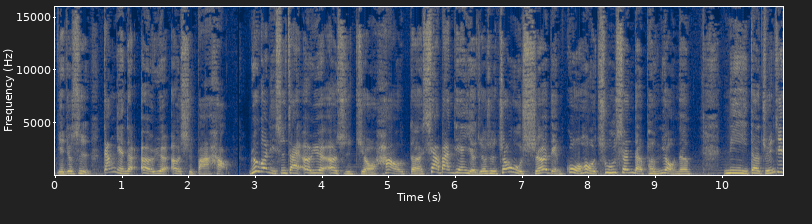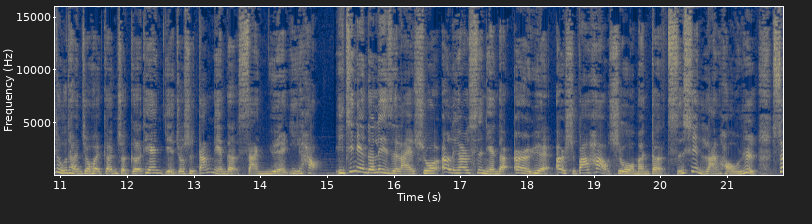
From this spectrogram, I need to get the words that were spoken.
也就是当年的二月二十八号。如果你是在二月二十九号的下半天，也就是中午十二点过后出生的朋友呢，你的主印记图腾就会跟着隔天，也就是当年的三月一号。以今年的例子来说，二零二四年的二月二十八号是我们的雌性蓝猴日，所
